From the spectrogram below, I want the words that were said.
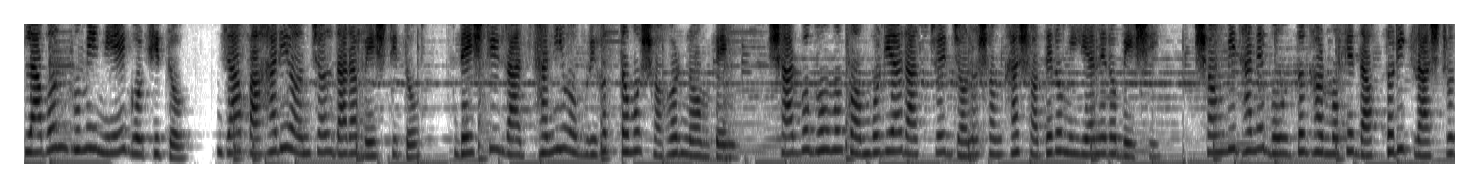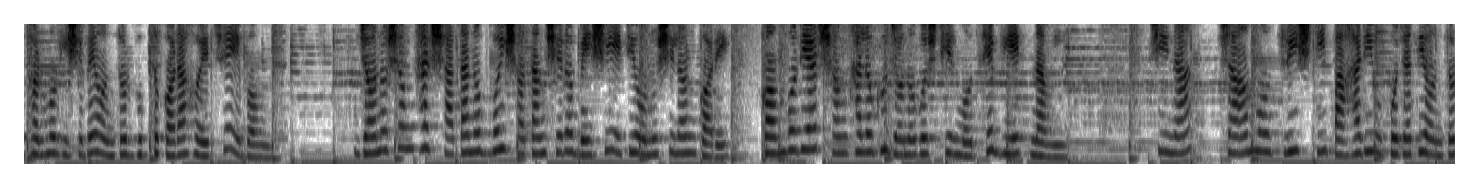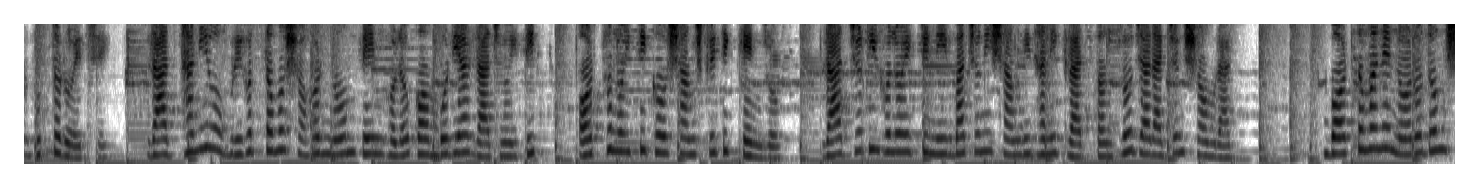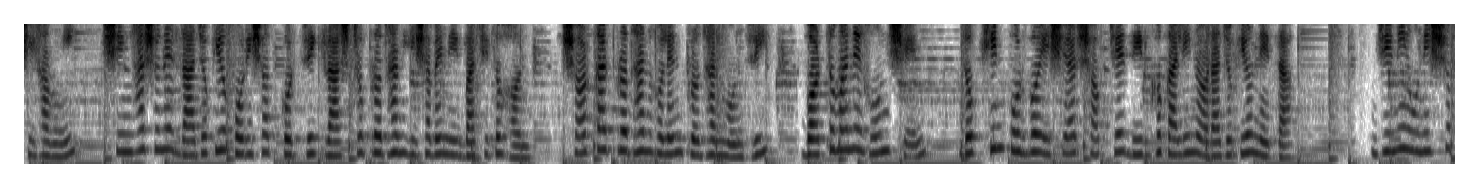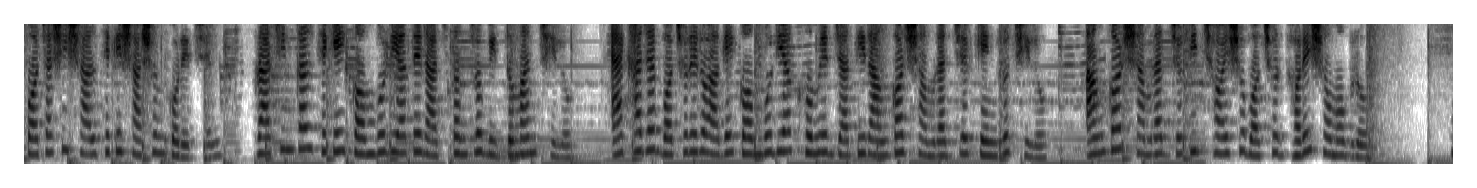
প্লাবনভূমি নিয়ে গঠিত, যা পাহাড়ি অঞ্চল দ্বারা বেষ্টিত। দেশটির রাজধানী ও বৃহত্তম শহর নমপেং। সার্বভৌম কম্বোডিয়া রাষ্ট্রের জনসংখ্যা সতেরো মিলিয়নেরও বেশি। সংবিধানে বৌদ্ধ ধর্মকে দাপ্তরিক রাষ্ট্রধর্ম হিসেবে অন্তর্ভুক্ত করা হয়েছে এবং জনসংখ্যার সাতানব্বই শতাংশেরও বেশি এটি অনুশীলন করে, কম্বোডিয়ার সংখ্যালঘু জনগোষ্ঠীর মধ্যে ভিয়েতনামি। চীনা চাম ও ত্রিশটি পাহাড়ি উপজাতি অন্তর্ভুক্ত রয়েছে। রাজধানী ও বৃহত্তম শহর নোম পেন হল কম্বোডিয়ার রাজনৈতিক, অর্থনৈতিক ও সাংস্কৃতিক কেন্দ্র। রাজ্যটি হল একটি নির্বাচনী সাংবিধানিক রাজতন্ত্র যার একজন সম্রাট। বর্তমানে নরোদম সিহামনি সিংহাসনের রাজকীয় পরিষদ কর্তৃক রাষ্ট্রপ্রধান হিসাবে নির্বাচিত হন। সরকার প্রধান হলেন প্রধানমন্ত্রী, বর্তমানে হুন সেন দক্ষিণ পূর্ব এশিয়ার সবচেয়ে দীর্ঘকালীন অরাজকীয় নেতা। যিনি উনিশশো পঁচাশি সাল থেকে শাসন করেছেন। প্রাচীনকাল থেকেই কম্বোডিয়াতে রাজতন্ত্র বিদ্যমান ছিল। এক হাজার বছরেরও আগে কম্বোডিয়া খোমের জাতির আঙ্কর সাম্রাজ্যের কেন্দ্র ছিল। আঙ্কর সাম্রাজ্যটি ছয়শো বছর ধরে সমগ্র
